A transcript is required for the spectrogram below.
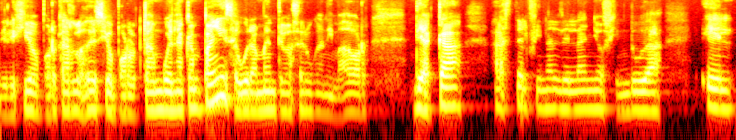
dirigido por Carlos Decio por tan buena campaña y seguramente va a ser un animador de acá hasta el final del año, sin duda, el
